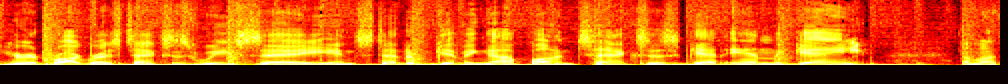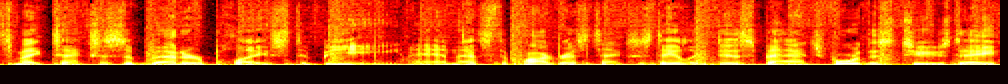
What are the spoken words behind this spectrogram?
Here at Progress Texas, we say instead of giving up on Texas, get in the game and let's make Texas a better place to be. And that's the Progress Texas Daily Dispatch for this Tuesday,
